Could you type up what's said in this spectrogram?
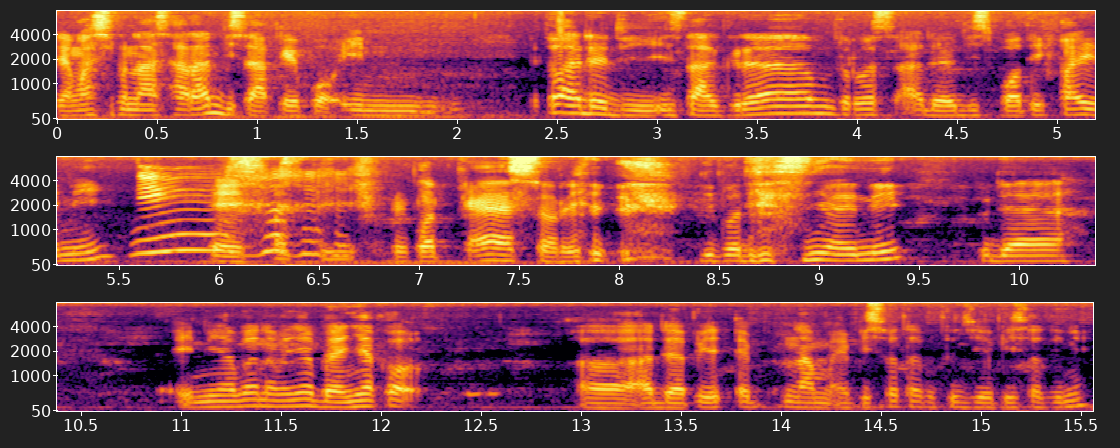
Yang masih penasaran bisa kepoin. Itu ada di Instagram terus ada di Spotify ini. Yeay. eh Spotify podcast sorry. Di podcastnya ini udah ini apa namanya banyak kok Eh, ada ep- ep- 6 episode atau 7 episode ini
